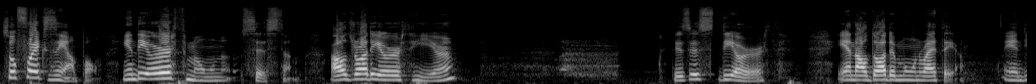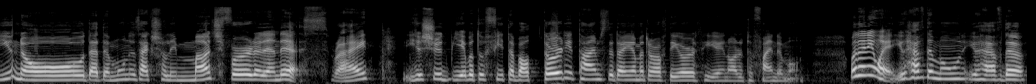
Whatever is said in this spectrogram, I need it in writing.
So for example, in the Earth Moon system. I'll draw the Earth here. This is the Earth, and I'll draw the Moon right there. And you know that the Moon is actually much further than this, right? You should be able to fit about 30 times the diameter of the Earth here in order to find the Moon. But anyway, you have the Moon, you have the,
